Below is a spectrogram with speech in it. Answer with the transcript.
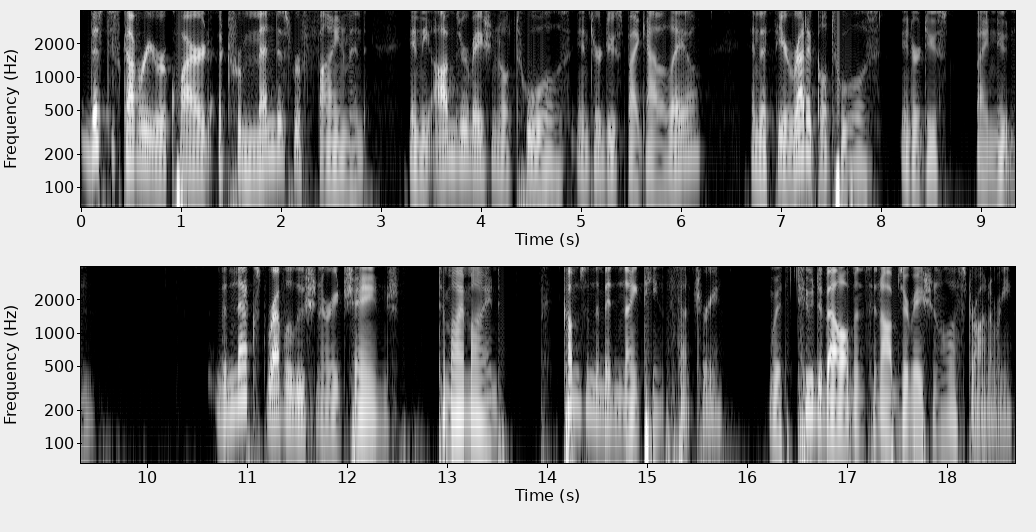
this discovery required a tremendous refinement in the observational tools introduced by Galileo and the theoretical tools introduced by Newton. The next revolutionary change, to my mind, comes in the mid 19th century with two developments in observational astronomy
